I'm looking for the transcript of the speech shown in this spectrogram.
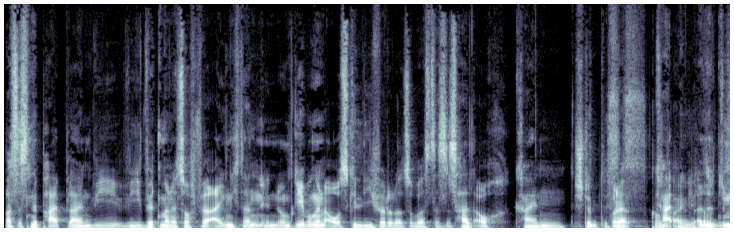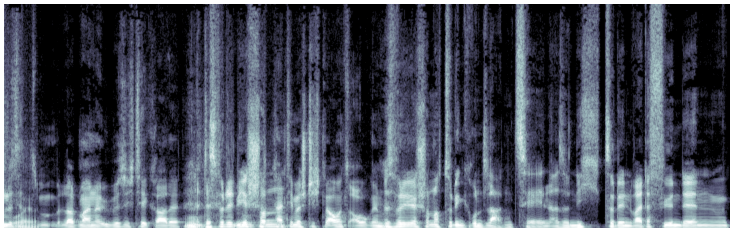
was ist eine Pipeline? Wie, wie wird meine Software eigentlich dann in Umgebungen ausgeliefert oder sowas? Das ist halt auch kein. Stimmt, das oder kommt kein, eigentlich Also zumindest vor, ja. laut meiner Übersicht hier gerade. Ja. Das würde dir schon. Kein Thema sticht mir auch ins Auge. Das würde dir schon noch zu den Grundlagen zählen. Also nicht zu den weiterführenden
